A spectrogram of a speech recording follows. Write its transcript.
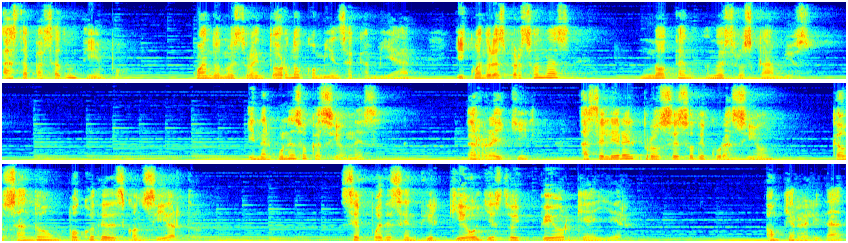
hasta pasado un tiempo, cuando nuestro entorno comienza a cambiar y cuando las personas notan nuestros cambios. En algunas ocasiones, Reiki acelera el proceso de curación causando un poco de desconcierto. Se puede sentir que hoy estoy peor que ayer, aunque en realidad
